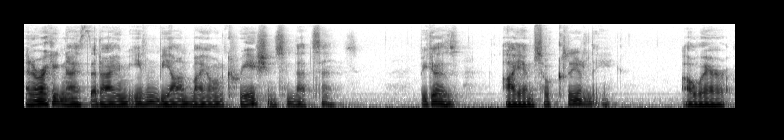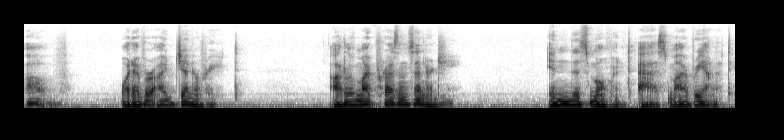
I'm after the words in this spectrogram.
And I recognize that I am even beyond my own creations in that sense, because I am so clearly aware of whatever I generate out of my presence energy in this moment as my reality.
